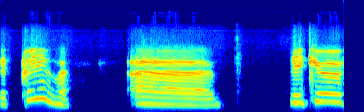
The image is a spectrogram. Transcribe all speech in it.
cette crise, euh, c'est que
